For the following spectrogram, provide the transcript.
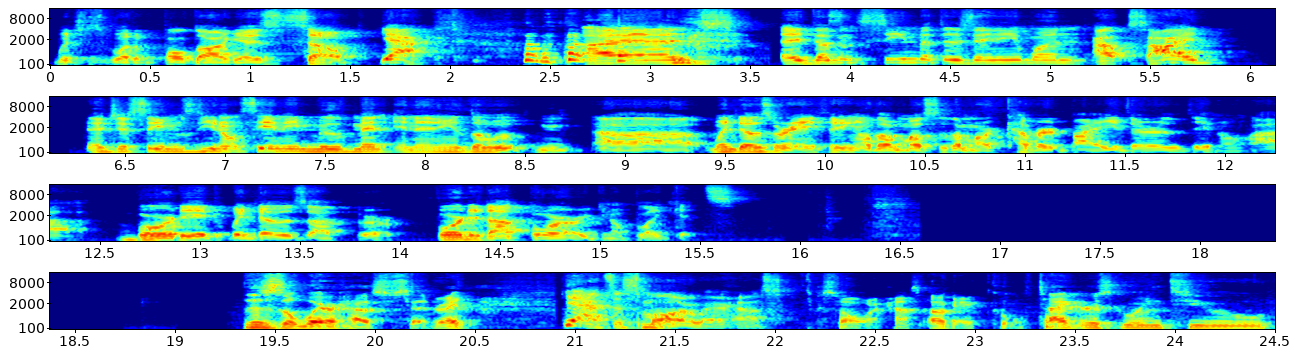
which is what a bulldog is. So yeah, and it doesn't seem that there's anyone outside. It just seems you don't see any movement in any of the uh, windows or anything. Although most of them are covered by either you know uh, boarded windows up or boarded up or you know blankets. This is a warehouse, you said, right? Yeah, it's a smaller warehouse. Small warehouse. Okay, cool. Tiger is going to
